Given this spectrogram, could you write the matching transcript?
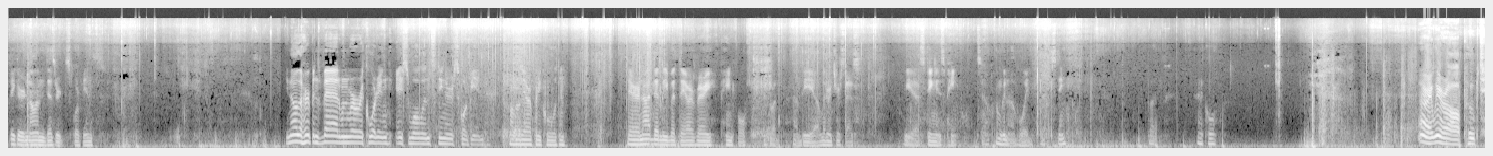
bigger non desert scorpions. You know the herping's bad when we're recording a swollen stinger scorpion. Although they are pretty cool looking. They are not deadly, but they are very painful, is what uh, the uh, literature says. The uh, sting is painful, so I'm gonna avoid that sting. But kind of cool. All right, we are all pooped,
